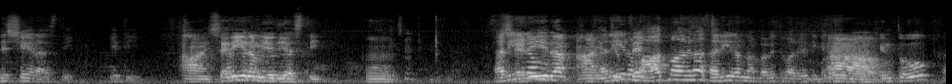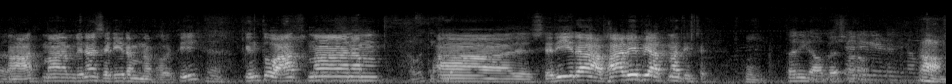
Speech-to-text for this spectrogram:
निश्चयेन अस्ति इति। शरीरं यदि अस्ति। शरीरं शरीरं, हा, इत्युक्ते- आत्मा विना शरीरं न किन्तु आत्मानं विना शरीरं न भवति। किन्तु आत्मानं शरीर अभावेपि आत्मा तिष्ठति। शरीर आम्।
